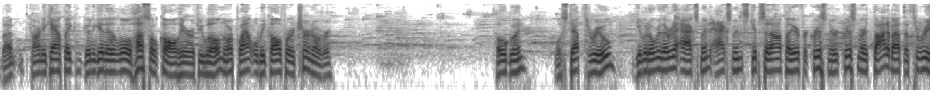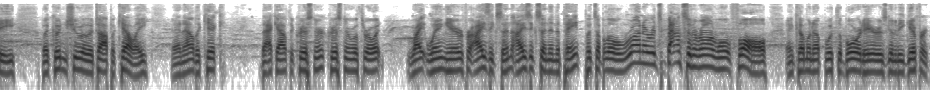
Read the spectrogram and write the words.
But Carney Catholic going to get a little hustle call here, if you will. North Platte will be called for a turnover. Hoagland will step through, give it over there to Axman. Axman skips it off here for Christner. Christner thought about the three, but couldn't shoot over the top of Kelly. And now the kick back out to Christner. Christner will throw it right wing here for Isaacson. Isaacson in the paint, puts up a little runner. It's bouncing around, won't fall. And coming up with the board here is going to be Gifford.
